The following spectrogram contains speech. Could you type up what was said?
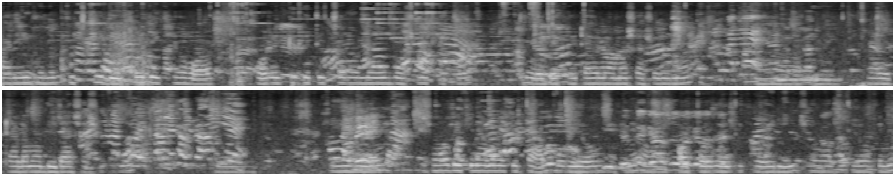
আর এই হলো পুচকি দেখে দেখে ওর ওর একটু খেতে ইচ্ছা করল বসল খেতে। তো দেখো এটা হলো আমার শাশুড়ি মা। আর ওটা হলো আমার দিদা শাশুড়ি মা। সব এখানে আমার কিন্তু আত্মীয়। অপর বলতে কেউ নেই সব আত্মীয় ওখানে।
